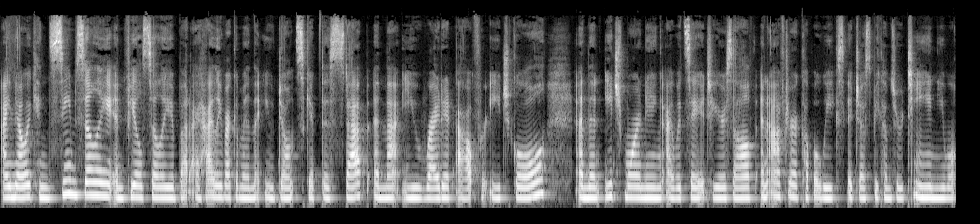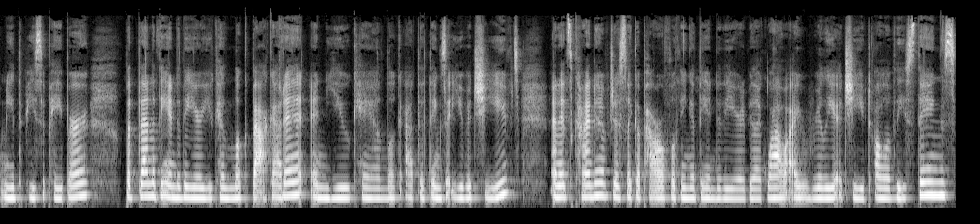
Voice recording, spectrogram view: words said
I know it can seem silly and feel silly, but I highly recommend that you don't skip this step and that you write it out for each goal. And then each morning, I would say it to yourself. And after a couple weeks, it just becomes routine. You won't need the piece of paper. But then at the end of the year, you can look back at it and you can look at the things that you've achieved. And it's kind of just like a powerful thing at the end of the year to be like, wow, I really achieved all of these things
